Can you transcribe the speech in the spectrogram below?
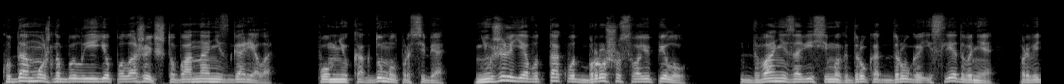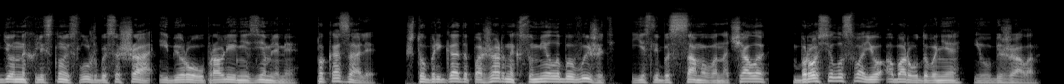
куда можно было ее положить, чтобы она не сгорела. Помню, как думал про себя, неужели я вот так вот брошу свою пилу? Два независимых друг от друга исследования — проведенных лесной службой США и Бюро управления землями, показали, что бригада пожарных сумела бы выжить, если бы с самого начала бросила свое оборудование и убежала.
